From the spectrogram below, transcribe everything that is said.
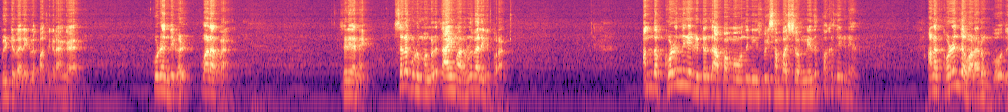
வீட்டு வேலைகளை பார்த்துக்கிறாங்க. குழந்தைகள் வளர்கிறாங்க சரிதானே? சில குடும்பங்கள் தாய்மார்களும் வேலைக்கு போகிறாங்க அந்த குழந்தைங்க கிட்ட இருந்து அப்பா அம்மா வந்து நீ போய் சம்பாதிச்சு வரணும் எதிர்பார்க்கறதே கிடையாது. ஆனால் குழந்தை வளரும் போது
